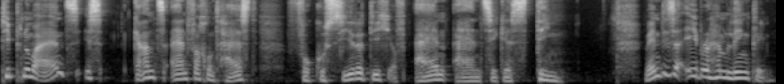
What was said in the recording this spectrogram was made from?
Tipp Nummer eins ist Ganz einfach und heißt, fokussiere dich auf ein einziges Ding. Wenn dieser Abraham Lincoln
